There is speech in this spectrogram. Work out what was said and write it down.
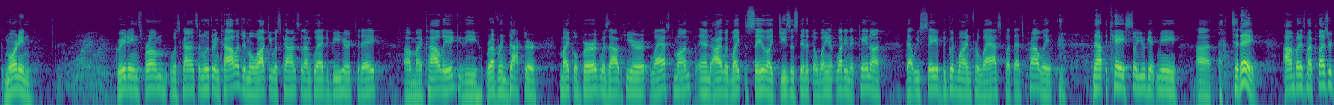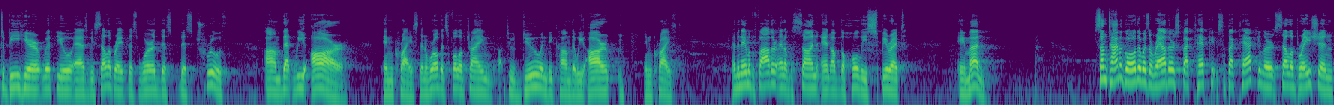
Good morning. Greetings from Wisconsin Lutheran College in Milwaukee, Wisconsin. I'm glad to be here today. Uh, my colleague, the Reverend Dr. Michael Berg, was out here last month, and I would like to say, like Jesus did at the wedding at Cana, that we saved the good wine for last, but that's probably not the case, so you get me uh, today. Um, but it's my pleasure to be here with you as we celebrate this word, this, this truth um, that we are in Christ. In a world that's full of trying to do and become, that we are in Christ. In the name of the Father, and of the Son, and of the Holy Spirit, amen. Some time ago, there was a rather spectac- spectacular celebration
